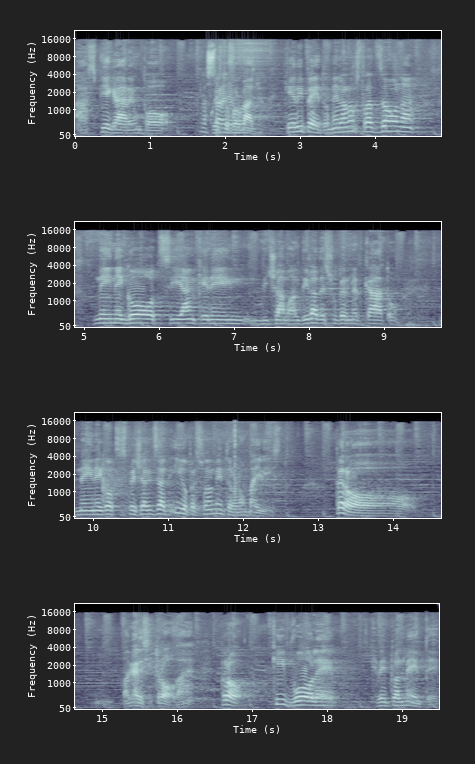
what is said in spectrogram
a spiegare un po' questo formaggio, che ripeto, nella nostra zona, nei negozi, anche nei, diciamo, al di là del supermercato, nei negozi specializzati, io personalmente non ho mai visto. Però magari si trova, eh. però chi vuole eventualmente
